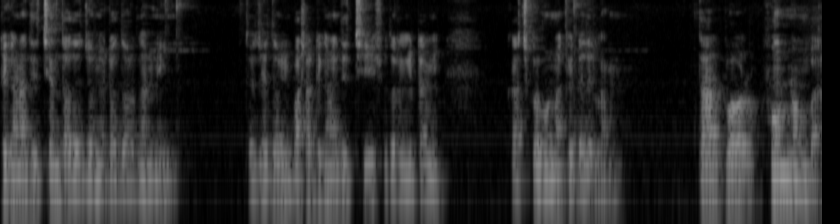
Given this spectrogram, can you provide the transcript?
ঠিকানা দিচ্ছেন, তাদের জন্য এটা দরকার নেই। তো যেহেতু আমি বাসা ঠিকানা দিচ্ছি, সুতরাং এটা আমি কাজ করব না, কেটে দিলাম। তারপর ফোন নাম্বার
